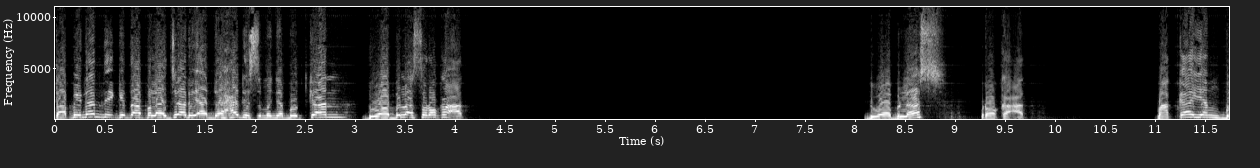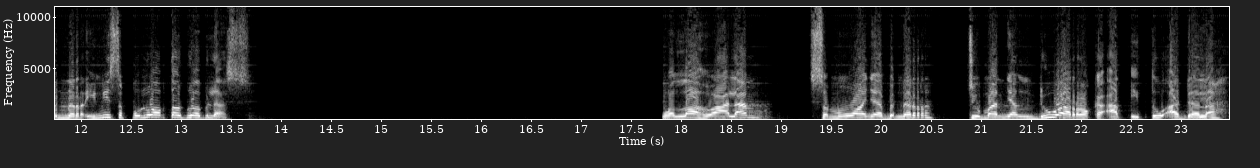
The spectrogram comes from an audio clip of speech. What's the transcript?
Tapi nanti kita pelajari ada hadis menyebutkan 12 rakaat. 12 rokaat. Maka yang benar ini 10 atau 12? Wallahu alam, semuanya benar, cuman yang dua rokaat itu adalah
